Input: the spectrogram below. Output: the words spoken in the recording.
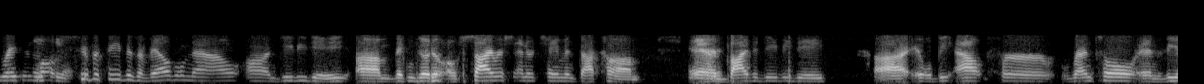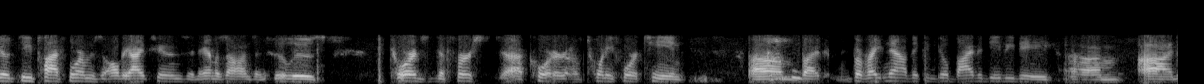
where can they well, see it? Super Thief is available now on DVD. Um, they can go to OsirisEntertainment.com and buy the DVD. Uh, it will be out for rental and VOD platforms, all the iTunes and Amazons and Hulu's, towards the first uh, quarter of 2014. Um, but but right now they can go buy the DVD um, on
